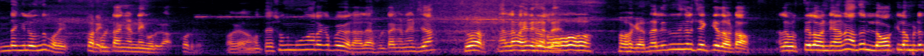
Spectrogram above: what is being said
എന്തെങ്കിലും ഒന്ന് കുറയും. ഫുൾ ടാങ്ക് എണ്ണയും കൊടുക്കാം. കൊടുക്കും. ഓക്കെ അത്യാവശ്യം ഒന്ന് മൂന്നാറൊക്കെ പോയി വരാം അല്ലേ? ഫുൾ ടാങ്ക് എണ്ണ അടിച്ചാൽ ഷുവർ നല്ല മൈലേജ് അല്ലേ? ഓ. ഓക്കെ എന്നാലും ഇത് നിങ്ങൾ ചെക്ക് ചെയ്തോ കേട്ടോ നല്ല വൃത്തിയുള്ള വണ്ടിയാണ്. അതും ലോ കിലോമീറ്റർ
